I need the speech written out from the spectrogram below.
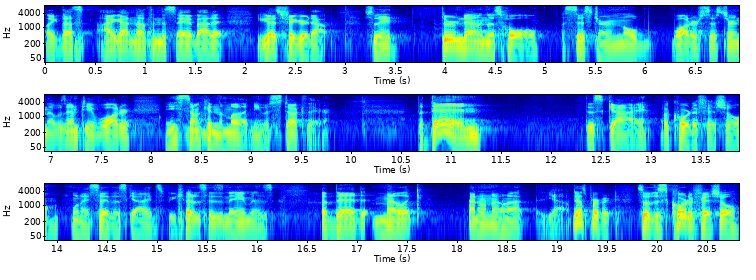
Like that's I got nothing to say about it. You guys figure it out. So they threw him down in this hole, a cistern, an old water cistern that was empty of water, and he sunk in the mud and he was stuck there. But then this guy, a court official, when I say this guy, it's because his name is Abed Melik. I don't know how, yeah. That's perfect. So this court official,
